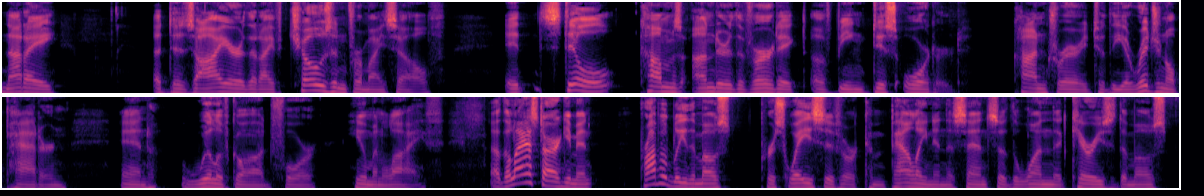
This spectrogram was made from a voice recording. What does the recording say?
not a a desire that I've chosen for myself, it still comes under the verdict of being disordered, contrary to the original pattern and will of God for human life. Uh, the last argument probably the most persuasive or compelling in the sense of the one that carries the most,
